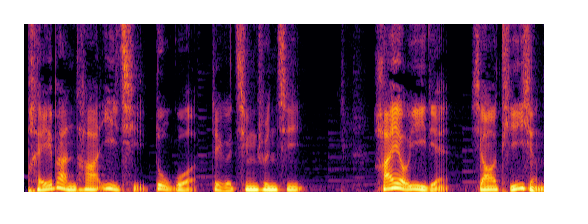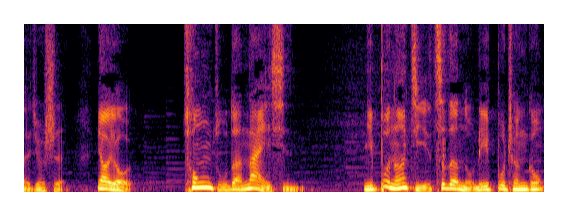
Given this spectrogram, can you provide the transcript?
陪伴他一起度过这个青春期。还有一点想要提醒的就是，要有充足的耐心。你不能几次的努力不成功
